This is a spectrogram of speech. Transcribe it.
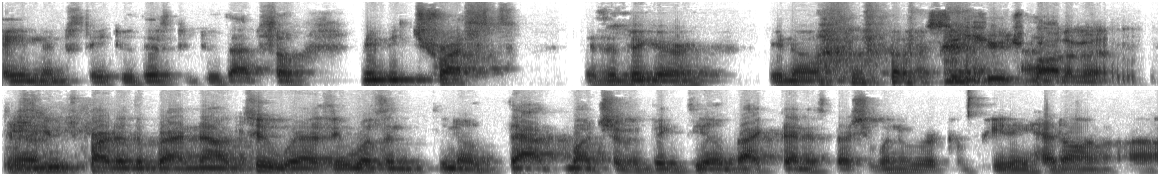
payments, they do this, they do that. So maybe trust is a bigger, you know, it's a huge part of it it's yeah. a huge part of the brand now too. Whereas it wasn't, you know, that much of a big deal back then, especially when we were competing head on uh,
